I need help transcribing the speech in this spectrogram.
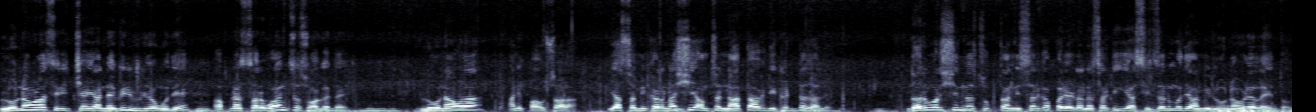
लोणावळा सिरीजच्या या नवीन व्हिडिओमध्ये आपणा सर्वांचं स्वागत आहे. लोणावळा आणि पावसाळा या समीकरणाशी आमचं नातं अगदी घट्ट झालं. आहे दरवर्षी न चुकता निसर्ग पर्यटनासाठी या सीझनमध्ये आम्ही लोणावळ्याला येतो.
